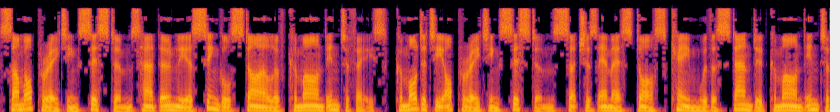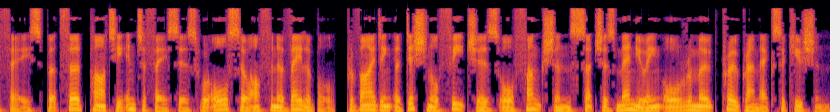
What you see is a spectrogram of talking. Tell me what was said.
Some operating systems had only a single style of command interface. Commodity operating systems such as MS-DOS came with a standard command interface, but third-party interfaces were also often available, providing additional features or functions such as menuing or remote program execution.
